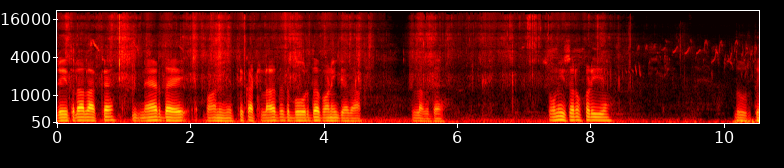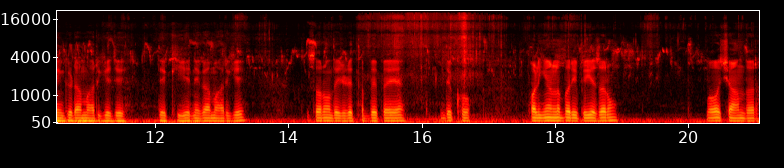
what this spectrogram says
ਰੇਤਲਾ ਇਲਾਕਾ ਹੈ, ਨਹਿਰ ਦਾ ਇਹ ਪਾਣੀ ਇੱਥੇ ਘੱਟ ਲੱਗਦਾ ਤੇ ਬੋਰ ਦਾ ਪਾਣੀ ਜ਼ਿਆਦਾ ਲੱਗਦਾ ਸੋਹਣੀ ਸਰੋਂ ਖੜੀ ਹੈ। ਦੂਰ ਤੋਂ ਹੀ ਕਿਹੜਾ ਮਾਰੀਏ ਜੇ, ਦੇਖੀਏ, ਨਿਗਾਹ ਮਾਰੀਏ। ਸਰੋਂ ਦੇ ਜਿਹੜੇ ਥੱਬੇ ਪਏ ਆ, ਦੇਖੋ, ਫਲੀਆਂ ਨਾਲ ਭਰੀ ਪਈ ਹੈ ਸਰੋਂ। ਬਹੁਤ ਸ਼ਾਨਦਾਰ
